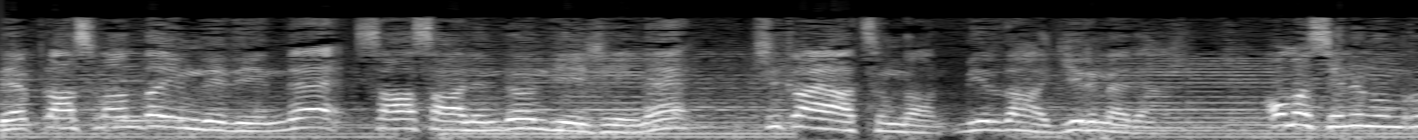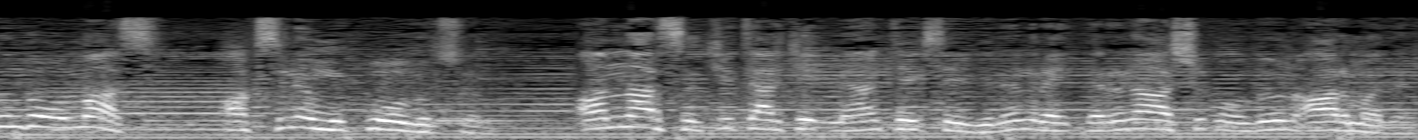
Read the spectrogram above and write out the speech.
Deplasmandayım dediğinde sağ salim dön diyeceğine çık hayatımdan bir daha girme der. Ama senin umrunda olmaz. Aksine mutlu olursun. Anlarsın ki terk etmeyen tek sevgilinin renklerine aşık olduğun armadır.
